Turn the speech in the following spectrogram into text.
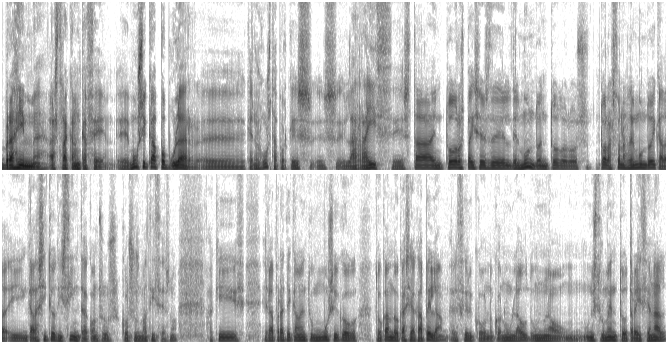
Brahim, Astrakhan Café. Eh, música popular eh, que nos gusta porque es, la raíz, está en todos los países del, mundo, en todos los, todas las zonas del mundo y, en cada sitio distinta con sus, matices. Aquí era prácticamente un músico tocando casi a capela, es decir, con, un laúd, un instrumento tradicional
